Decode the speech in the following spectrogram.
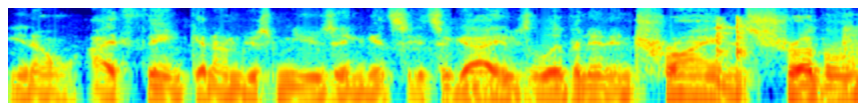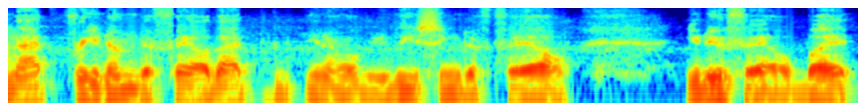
you know I think, and I'm just musing. It's it's a guy who's living it and trying and struggling. That freedom to fail, that you know, releasing to fail. You do fail, but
